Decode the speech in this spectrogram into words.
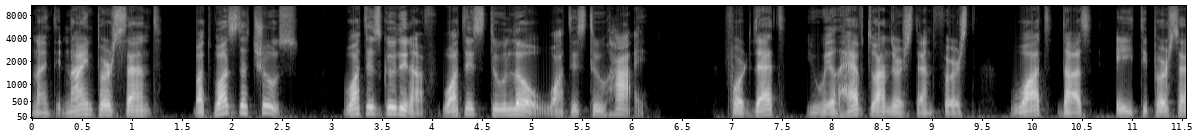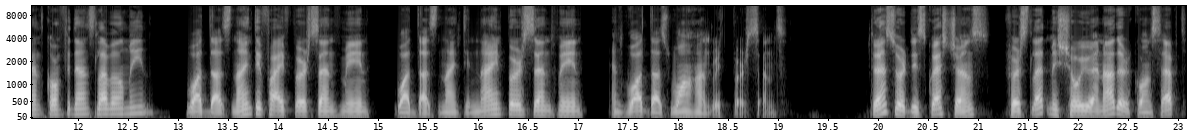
99%. But what's the truth? What is good enough? What is too low? What is too high? For that, you will have to understand first what does 80% confidence level mean? What does 95% mean? What does 99% mean? And what does 100%? To answer these questions, first let me show you another concept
